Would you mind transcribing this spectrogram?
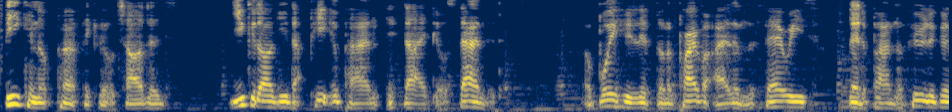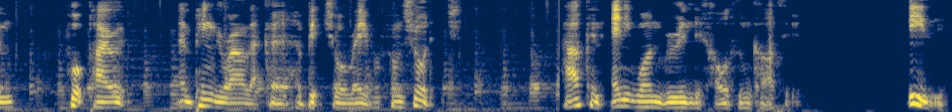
Speaking of perfect little childhoods, you could argue that Peter Pan is the ideal standard. A boy who lived on a private island with fairies, led a band of hooligans, fought pirates, and pinged around like a habitual raver from Shoreditch. How can anyone ruin this wholesome cartoon? Easy.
